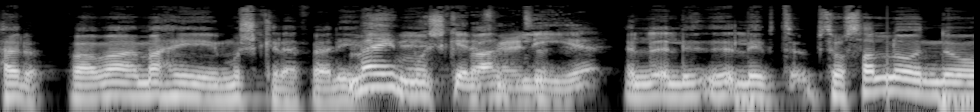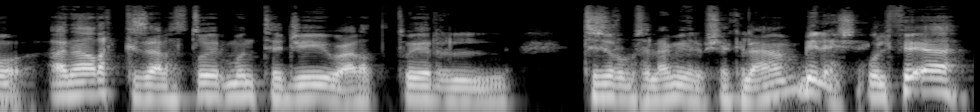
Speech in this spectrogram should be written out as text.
حلو. فما ما هي مشكلة فعليه ما هي مشكلة فعليه اللي, بتوصل له إنه أنا أركز على تطوير منتجي وعلى تطوير تجربة العميل بشكل عام. بلا شك. والفئة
